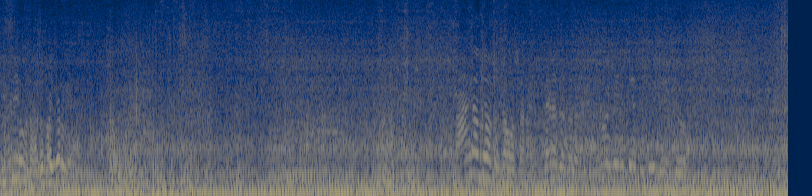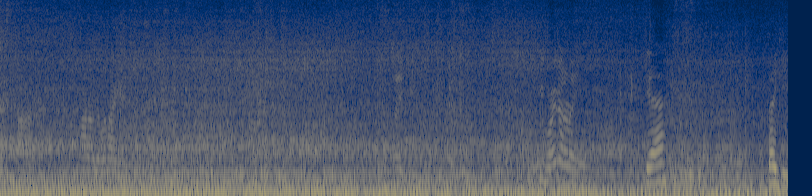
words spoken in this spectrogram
किसी होना तो भाई कर गया ভাঙা যাওয়া তো সমস্যা নাই ফেরা যেতে না কে তাই কি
